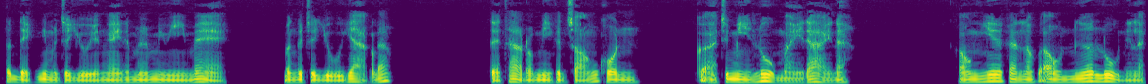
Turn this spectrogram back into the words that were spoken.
แล้วเด็กนี่มันจะอยู่ยังไงถ้ามันไม่มีแม่ มันก็จะอยู่ยากแล้ว แต่ถ้าเรามีกันสองคน ก็อาจจะมีลูกใหม่ได้นะ เอาเงี้ยกันเราก็เอาเนื้อลูกนี่แหละ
